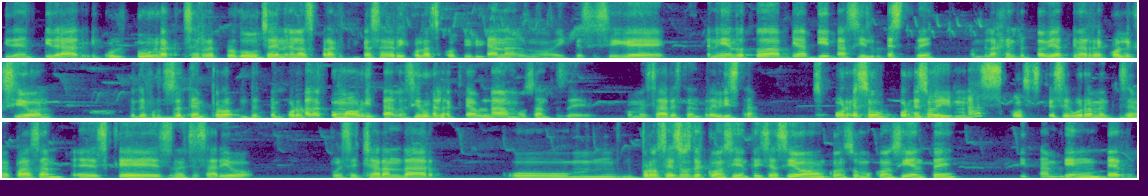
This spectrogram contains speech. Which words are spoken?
identidad y cultura que se reproducen en las prácticas agrícolas cotidianas, ¿no? Y que se sigue teniendo todavía vida silvestre, donde la gente todavía tiene recolección de frutos de, de temporada, como ahorita la ciruela que hablábamos antes de comenzar esta entrevista. Pues por eso, por eso y más cosas que seguramente se me pasan, es que es necesario pues echar a andar um, procesos de concientización, consumo consciente y también ver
